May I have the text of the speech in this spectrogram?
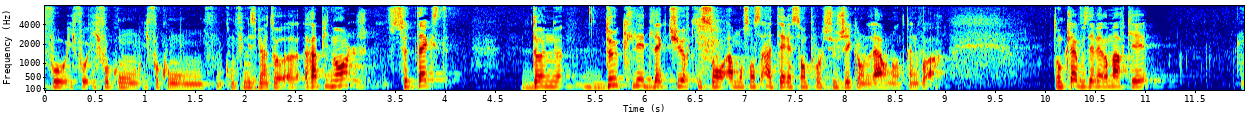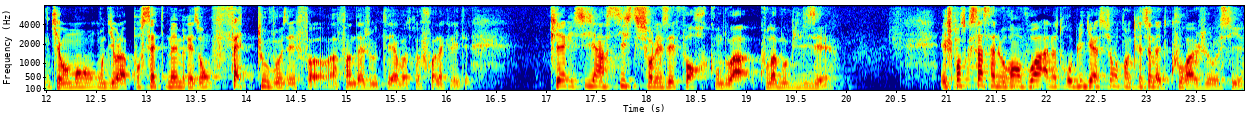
faut, qu'on finisse bientôt, rapidement, ce texte donne deux clés de lecture qui sont, à mon sens, intéressantes pour le sujet qu'on là on est en train de voir. Donc là, vous avez remarqué qu'à un moment, on dit voilà, pour cette même raison, faites tous vos efforts afin d'ajouter à votre foi la qualité. Pierre ici insiste sur les efforts qu'on doit, qu'on doit mobiliser. Et je pense que ça, ça nous renvoie à notre obligation en tant que chrétien d'être courageux aussi.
